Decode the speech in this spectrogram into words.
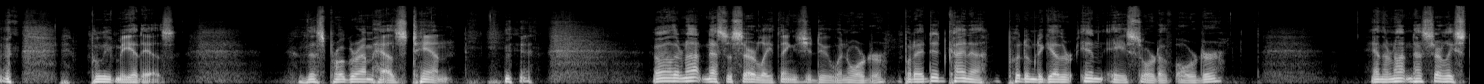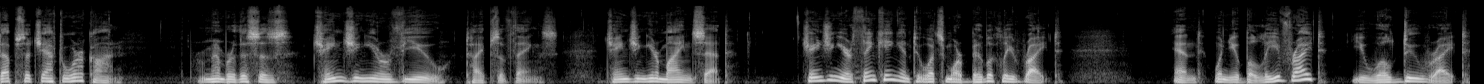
Believe me, it is. This program has 10. well, they're not necessarily things you do in order, but I did kind of put them together in a sort of order. And they're not necessarily steps that you have to work on. Remember, this is changing your view types of things changing your mindset, changing your thinking into what's more biblically right. And when you believe right, you will do right.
